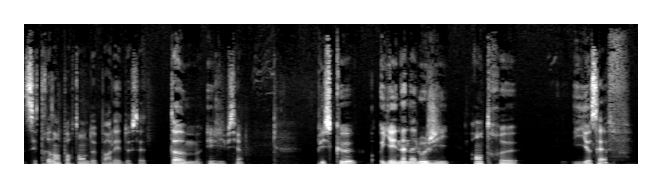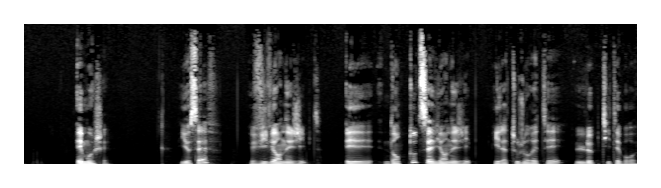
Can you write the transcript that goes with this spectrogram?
c'est très important de parler de cet homme égyptien puisque il y a une analogie entre Yosef et Moshe. Yosef vivait en Égypte et dans toute sa vie en Égypte, il a toujours été le petit hébreu.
